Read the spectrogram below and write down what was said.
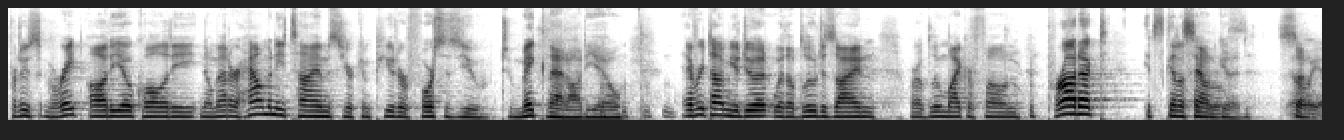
produce great audio quality no matter how many times your computer forces you to make that audio. Every time you do it with a blue design or a blue microphone product, it's going to sound good. So, oh yeah.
